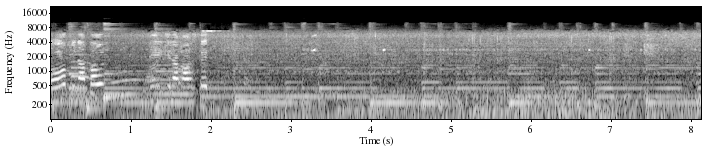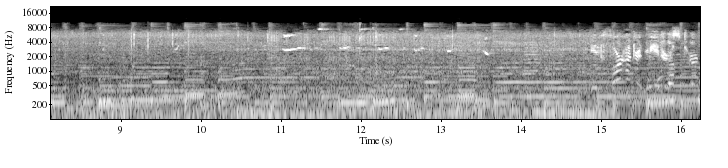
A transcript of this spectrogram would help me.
Oo, pinapaul. In 400 meters, turn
